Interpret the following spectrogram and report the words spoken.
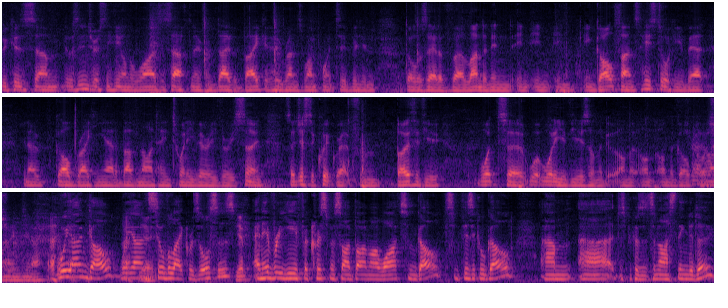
because um, there was an interesting thing on the wires this afternoon from David Baker, who runs $1.2 billion out of uh, London in, in, in, in gold funds. He's talking about you know gold breaking out above 1920 very very soon. So just a quick wrap from both of you. What, uh, what what are your views on the on the on, on the gold price? I mean, you know, We own gold. We own Yeah. Silver Lake Resources. Yep. And every year for Christmas, I buy my wife some gold, some physical gold, um, uh, just because it's a nice thing to do.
